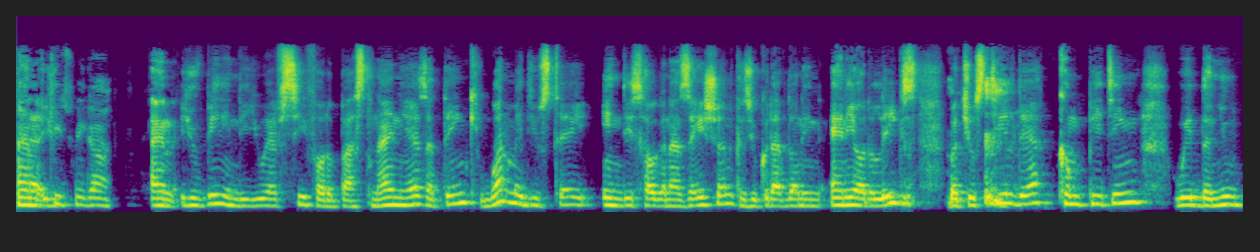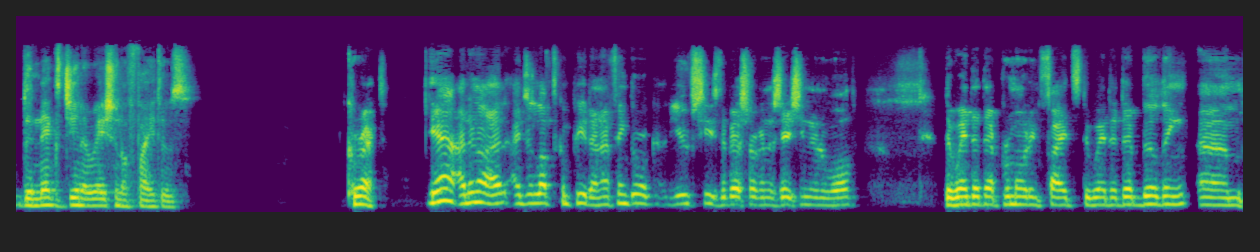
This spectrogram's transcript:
And that you, keeps me going. and you've been in the UFC for the past nine years, I think. What made you stay in this organization? Because you could have done in any other leagues, but you're still there competing with the new, the next generation of fighters. Correct. Yeah, I don't know. I, I just love to compete, and I think the UFC is the best organization in the world. The way that they're promoting fights, the way that they're building um,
